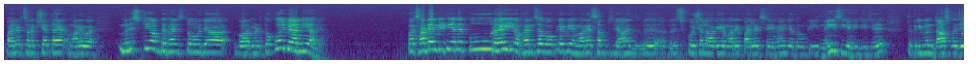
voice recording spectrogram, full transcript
पायलट सुरक्षित है हमारे मिनिस्ट्री ऑफ डिफेंस तो या गवर्नमेंट तो कोई बयान नहीं आ रहा ਸਾਡੇ ਮੀਡੀਆ ਨੇ ਪੂਰਾ पूरा ही ऑफेंसिव होके भी हमारे सब जहाज कुशल आ गए हमारे ਪਾਇਲਟ ਸੇਫ ਹੈ ਜਦੋਂ ਕਿ ਨਹੀਂ ਸੀ ਇਹੀ ਚੀਜ਼ ਤਕਰੀਬਨ 10 ਵਜੇ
